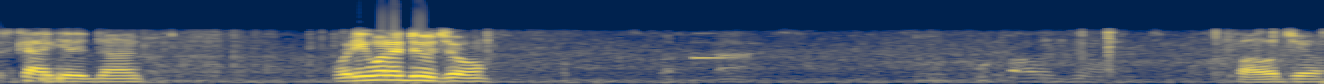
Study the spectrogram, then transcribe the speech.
Just gotta get it done. What do you want to do, Joel? Follow Joe.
